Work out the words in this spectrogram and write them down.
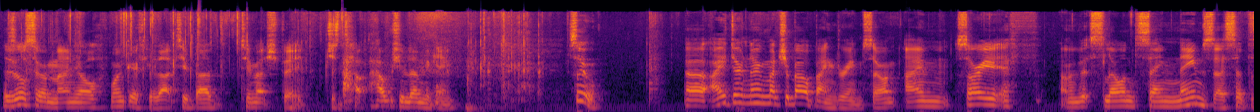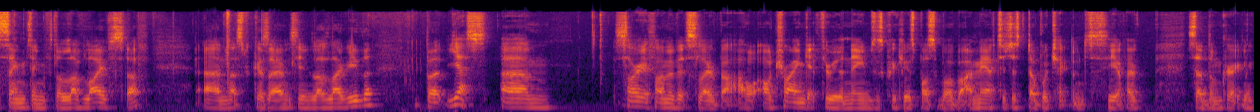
There's also a manual, won't go through that too bad, too much, but it just helps you learn the game. So, uh, I don't know much about Bang Dream, so I'm, I'm sorry if I'm a bit slow on saying names. I said the same thing for the Love Live stuff, and that's because I haven't seen Love Live either. But yes, um, sorry if I'm a bit slow, but I'll, I'll try and get through the names as quickly as possible, but I may have to just double check them to see if I've said them correctly.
